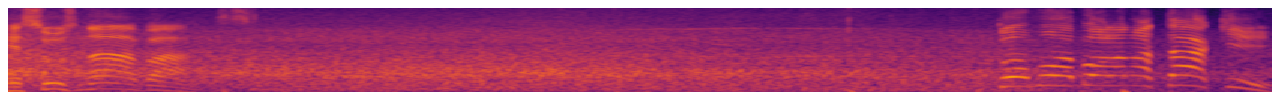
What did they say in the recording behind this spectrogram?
Jesus Navas. Tomou a bola no ataque.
